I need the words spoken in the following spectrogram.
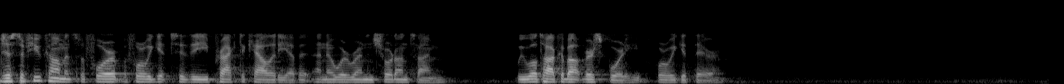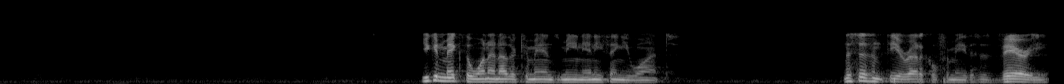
Just a few comments before, before we get to the practicality of it. I know we're running short on time. We will talk about verse 40 before we get there. You can make the one another commands mean anything you want. This isn't theoretical for me. This is very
